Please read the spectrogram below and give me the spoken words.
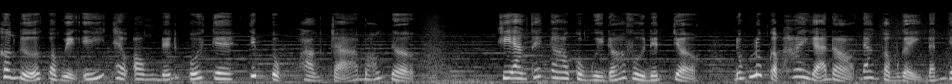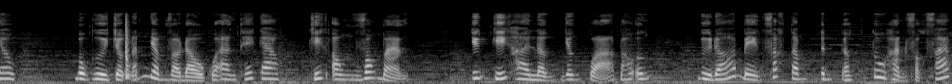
Hơn nữa còn nguyện ý theo ông đến cối kê tiếp tục hoàn trả món nợ. Khi An Thế Cao cùng người đó vừa đến chợ, đúng lúc gặp hai gã nọ đang cầm gậy đánh nhau. Một người chợt đánh nhầm vào đầu của An Thế Cao, khiến ông vong mạng. Chứng kiến hai lần nhân quả báo ứng, người đó bèn phát tâm tinh tấn tu hành Phật Pháp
